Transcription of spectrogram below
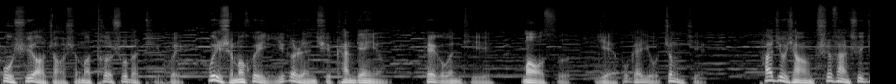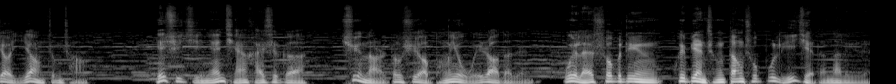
不需要找什么特殊的体会。为什么会一个人去看电影？这个问题貌似也不该有正解。他就像吃饭睡觉一样正常，也许几年前还是个去哪儿都需要朋友围绕的人，未来说不定会变成当初不理解的那类人，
